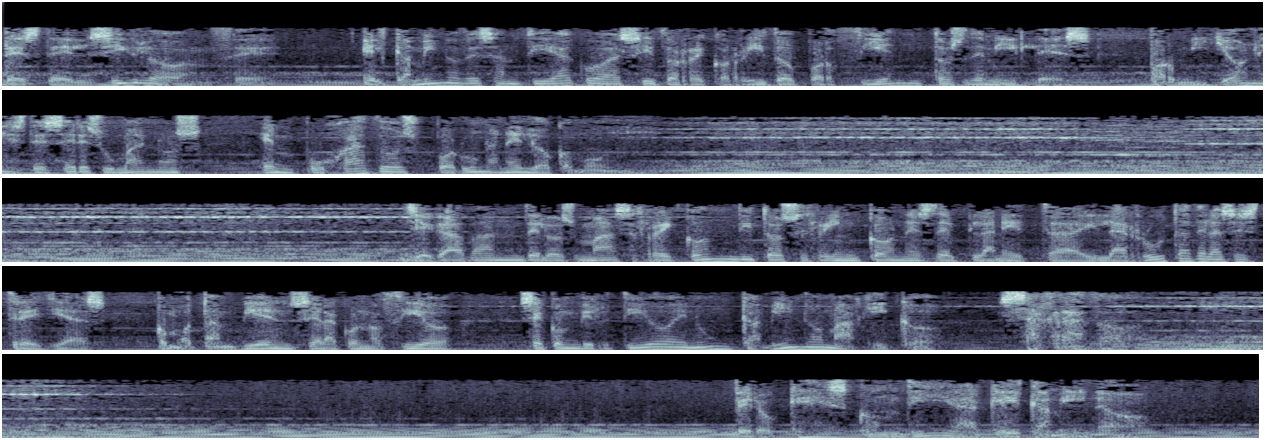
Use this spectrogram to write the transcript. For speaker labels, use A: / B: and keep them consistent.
A: Desde el siglo XI, el camino de Santiago ha sido recorrido por cientos de miles, por millones de seres humanos empujados por un anhelo común. Llegaban de los más recónditos rincones del planeta y la ruta de las estrellas, como también se la conoció, se convirtió en un camino mágico, sagrado. Pero ¿qué escondía aquel camino?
